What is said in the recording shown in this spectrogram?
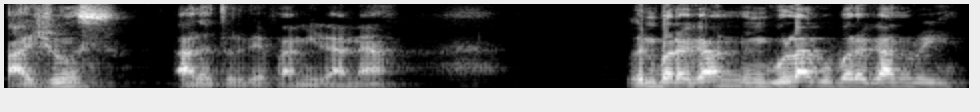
ajuns alături de familia mea în Bărăgan, în gulagul Bărăganului,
